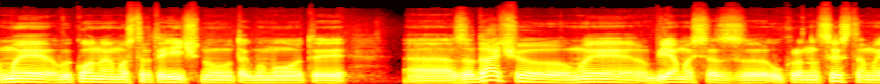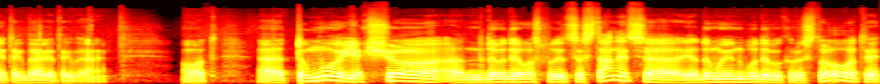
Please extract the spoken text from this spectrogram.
Ми виконуємо стратегічну, так би мовити, задачу. Ми б'ємося з укронацистами і так далі. І так далі. От Е, тому, якщо е, не доведе Господи, це станеться, я думаю, він буде використовувати.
